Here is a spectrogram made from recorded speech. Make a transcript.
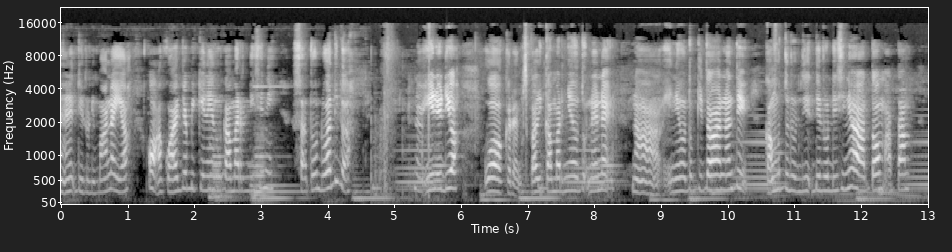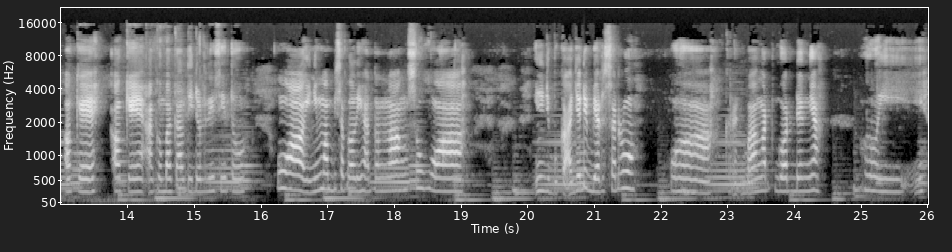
nenek tidur di mana ya? Oh aku aja bikinin kamar di sini. Satu dua tiga. Nah ini dia. Wah keren sekali kamarnya untuk nenek. Nah ini untuk kita nanti. Kamu tidur di, tidur di sini atau Atam Oke oke aku bakal tidur di situ. Wah ini mah bisa kelihatan langsung. Wah Ini dibuka aja deh biar seru. Wah keren banget gordennya Wih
